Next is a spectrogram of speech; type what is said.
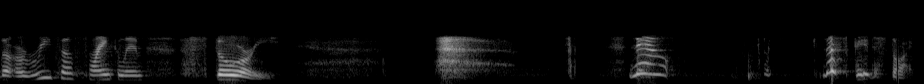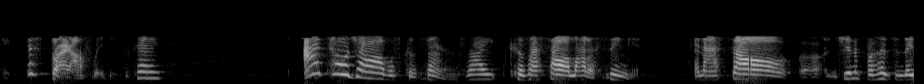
the Aretha Franklin story. Now, let's get it started. Let's start off with it, okay? I told y'all I was concerned, right? Because I saw a lot of singing, and I saw uh, Jennifer Hudson. They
